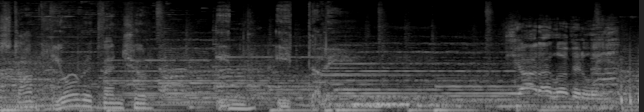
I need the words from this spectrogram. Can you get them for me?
start your adventure in Italy. God, I love Italy.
